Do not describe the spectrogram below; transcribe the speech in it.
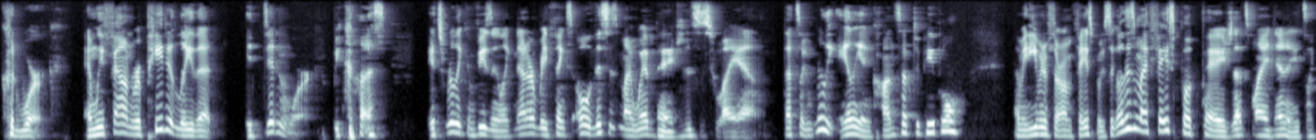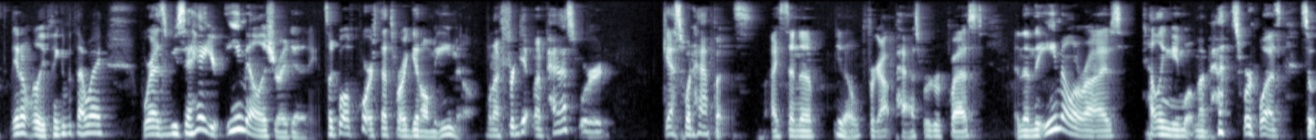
could work. And we found repeatedly that it didn't work because it's really confusing. Like not everybody thinks, oh, this is my web page, this is who I am. That's a really alien concept to people. I mean, even if they're on Facebook, it's like, oh, this is my Facebook page. That's my identity. It's like they don't really think of it that way. Whereas if you say, hey, your email is your identity, it's like, well, of course, that's where I get all my email. When I forget my password, guess what happens? I send a, you know, forgot password request, and then the email arrives telling me what my password was. So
